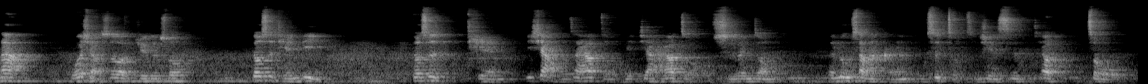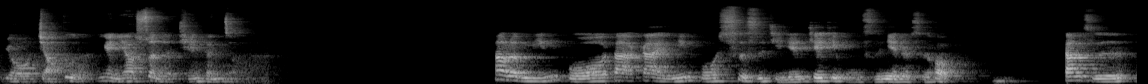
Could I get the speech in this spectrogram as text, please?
那我小时候觉得说，都是田地。都是田，一下午再要走回家，还要走十分钟。那路上呢，可能不是走直线，是要走有角度的，因为你要顺着田埂走。到了民国大概民国四十几年，接近五十年的时候，当时，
